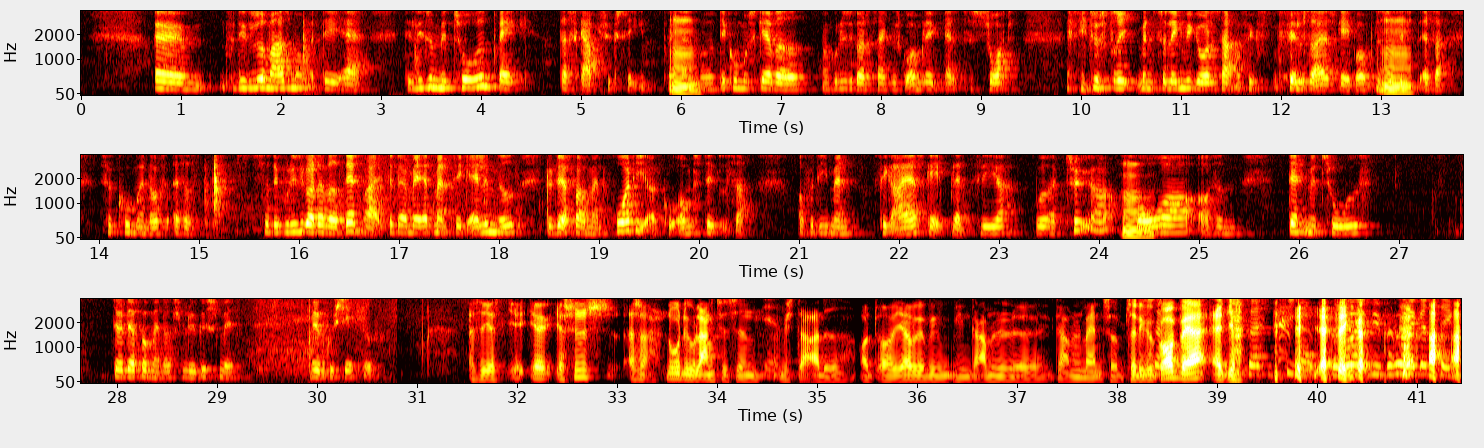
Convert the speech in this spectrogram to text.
Øhm, fordi det lyder meget som om, at det er, det er ligesom metoden bag der skabte succesen på en mm. eller anden mm. måde. Det kunne måske have været, man kunne lige så godt have sagt, at vi skulle omlægge alt til sort industri, men så længe vi gjorde det sammen og fik fælles ejerskab om det, så, vi, altså, så kunne man også, altså, så det kunne lige så godt have været den vej, det der med, at man fik alle med. Det er derfor, at man hurtigere kunne omstille sig, og fordi man fik ejerskab blandt flere, både aktører og mm. borgere, og sådan, den metode, det var derfor, man også lykkedes med, med projektet. Altså, jeg, jeg, jeg synes, altså, nu er det jo lang tid siden, ja. vi startede, og, og jeg er jo en gammel, øh, gammel mand, så, så det kan så, godt være, at jeg... De første 10 år, jeg tænker, vi behøver ikke at tænke.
